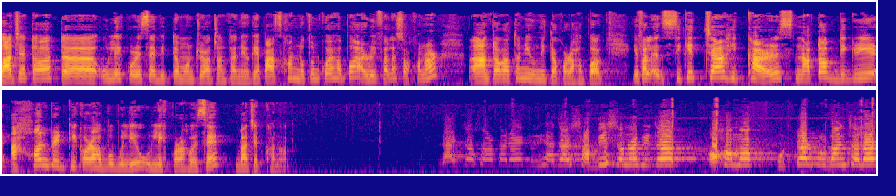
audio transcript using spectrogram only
বাজেটত উল্লেখ কৰিছে বিত্তমন্ত্ৰী অজন্তা নিয়োগে। পাঁচখন নতুনকৈ হ'ব আৰু ইফালে ছখনৰ আন্তঃগাঁথনি উন্নীত কৰা হ'ব। ইফালে চিকিৎসা শিক্ষাৰ স্নাতক ডিগ্ৰীৰ আসন বৃদ্ধি কৰা হ'ব বুলিও উল্লেখ কৰা হৈছে বাজেটখনত। ৰাজ্য চৰকাৰে দুই চনৰ ভিতৰত অসমক উত্তৰ পূৰ্বাঞ্চলৰ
